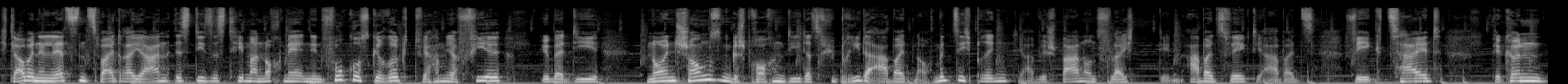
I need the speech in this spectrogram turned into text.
ich glaube, in den letzten zwei, drei Jahren ist dieses Thema noch mehr in den Fokus gerückt. Wir haben ja viel über die neuen Chancen gesprochen, die das hybride Arbeiten auch mit sich bringt. Ja, wir sparen uns vielleicht den Arbeitsweg, die Arbeitswegzeit. Wir können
